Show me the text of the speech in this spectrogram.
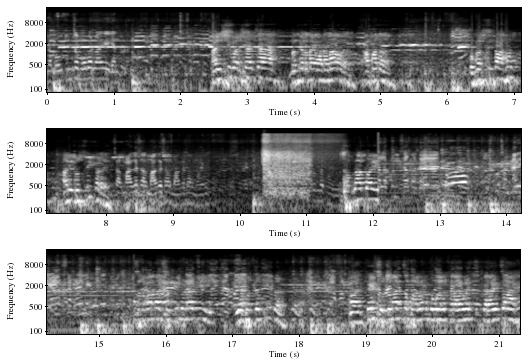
भाऊ तुमचा मोबाईल मागे घ्या ऐंशी वर्षाच्या मंगलबाई वडनावर आपण उपस्थित आहोत आणि दुसरीकडे मागं चाल मागं चाल मागं चाल मागं सपनाताई सर्वांना संधी मिळावी या पद्धतीनं काही सूचनांचं पालन तुम्हाला करावं करायचं आहे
